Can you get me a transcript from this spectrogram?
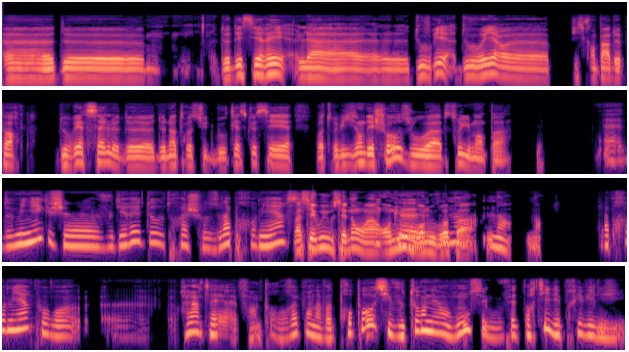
euh, de, de desserrer la, d'ouvrir, d'ouvrir, euh, puisqu'on parle de porte, d'ouvrir celle de, de notre Sudbook. Est-ce que c'est votre vision des choses ou absolument pas? Heu, Dominique, je vous dirais 2 ou 3 choses. La première, bah, c'est C'est oui ou c'est non, hein. c'est on que ouvre, on n'ouvre non, pas. non, non. La première pour, réinté enfin, pour répondre à votre propos, si vous tournez en rond, c'est que vous faites partie des privilégiés.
